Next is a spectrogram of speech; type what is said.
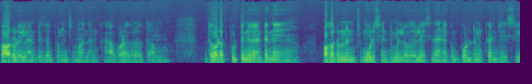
పారుడు లాంటి జబ్బుల నుంచి మనం దాన్ని కాపాడగలుగుతాము. దూడ పుట్టిన వెంటనే ఒక రెండు నుంచి మూడు సెంటీమీటర్లు వదిలేసి దాని యొక్క బొడ్డును కట్ చేసి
